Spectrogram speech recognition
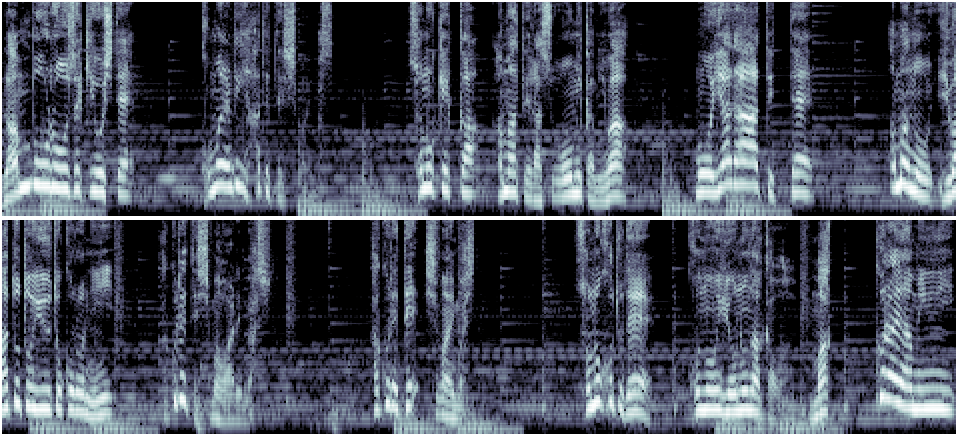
乱暴狼藉をして困り果ててしまいます。その結果アマテラス大神はもう嫌だって言って天の岩戸というところに隠れてしまわれました。隠れてしまいました。そのことでこの世の中は真っ暗闇に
